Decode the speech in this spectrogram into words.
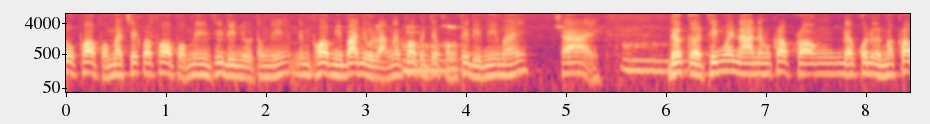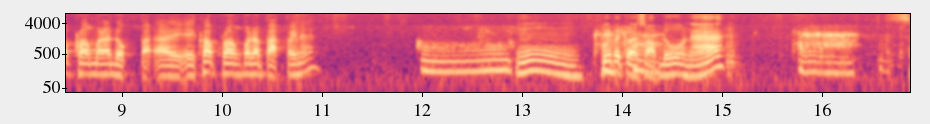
ลูกพ่อผมมาเช็คว่าพ่อผมมีที่ดินอยู่ตรงนี้นี่พ่อมีบ้านอยู่หลังนะพ่อเป็นเจ้าของที่ดินนี้ไหมใช่อ๋อเดี๋ยวเกิดทิ้งไว้นานนะมันครอบครองเดี๋ยวคนอื่นมาครอบครองมรดกปะเอ่อไอ้ครอบครองปรปักษ์ไปนะอ๋ออืมค่ะนี่ไปตรวจสอบดูนะ ค่ะ ส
